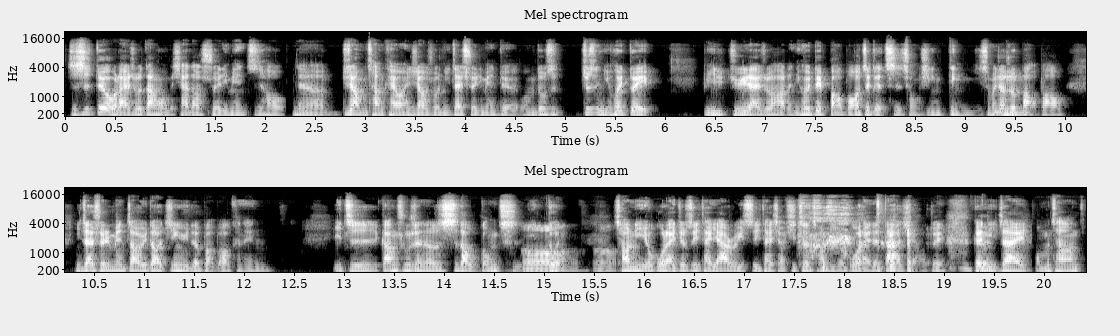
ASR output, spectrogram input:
只是对我来说，当我们下到水里面之后，那就像我们常开玩笑说，你在水里面，对我们都是，就是你会对，比举例来说好了，你会对“宝宝”这个词重新定义。什么叫做嗯宝宝？你在水里面遭遇到鲸鱼的宝宝，可能一只刚出生都是四到五公尺一吨。哦哦朝你游过来就是一台 Yaris，一台小汽车朝你游过来的大小，对，跟你在我们常常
